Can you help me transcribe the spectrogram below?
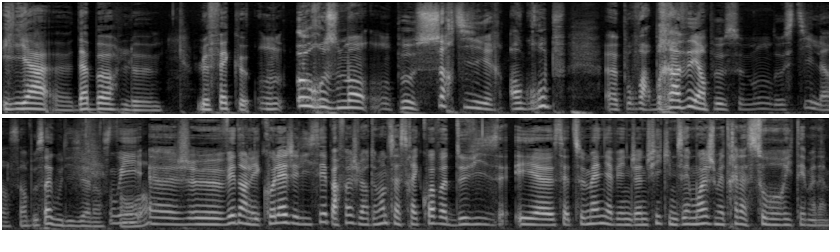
il y a d'abord le, fait que, on, heureusement, on peut sortir en groupe euh, pour pouvoir braver un peu ce monde hostile. Hein. C'est un peu ça que vous disiez à l'instant. Oui, hein. euh, je vais dans les collèges et lycées. Parfois, je leur demande ça serait quoi votre devise? Et euh, cette semaine, il y avait une jeune fille qui me disait moi, je mettrais la sororité, madame,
